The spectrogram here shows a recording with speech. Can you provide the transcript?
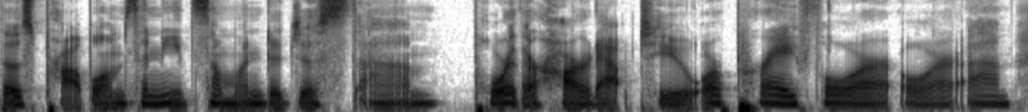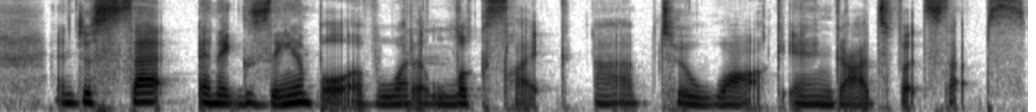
those problems and need someone to just um, pour their heart out to or pray for or um, and just set an example of what it looks like uh, to walk in God's footsteps.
